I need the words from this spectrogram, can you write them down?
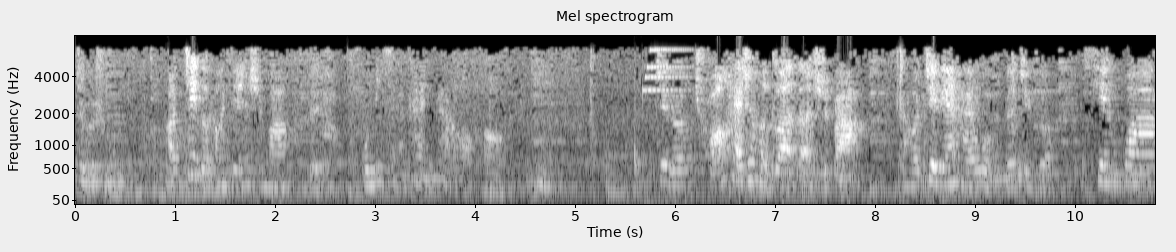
这个是我们啊，这个房间是吗？对。我们一起来看一看哦。啊。嗯。这个床还是很乱的，是吧？然后这边还有我们的这个鲜花，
